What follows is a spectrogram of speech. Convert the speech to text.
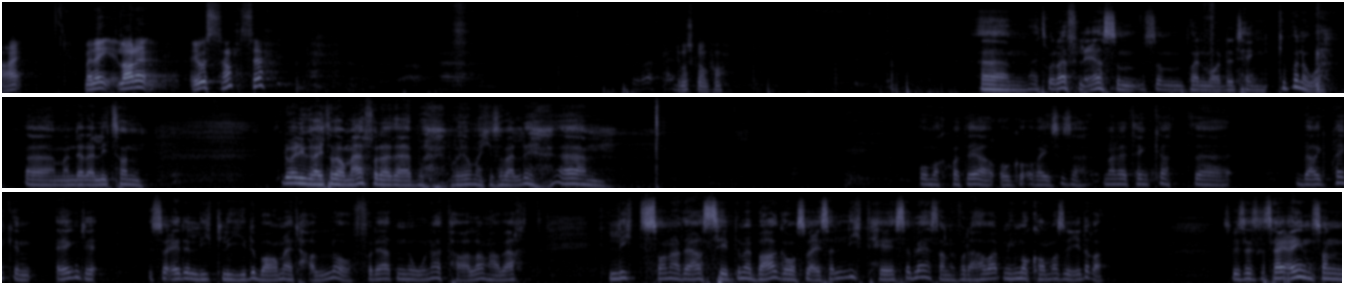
Nei. Men jeg lar det Jo, sant. Se. Du må skru på. Um, jeg tror det er flere som, som, på en måte tenker på noe. Uh, men det er litt sånn Da er det jo greit å være med, for jeg bryr meg ikke så veldig. Um, om akkurat det å, gå, å, reise seg. Men jeg tenker at uh, bergpreken Egentlig så er det litt lite bare med et halvår. For det at noen av talene har vært litt sånn at jeg har sittet med bakoversveisa, litt heseblesende, for det har vært vi må komme oss videre. Så hvis jeg skal si én sånn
